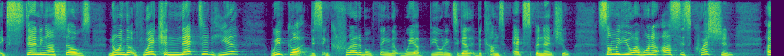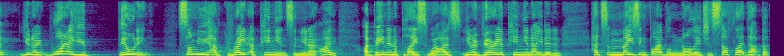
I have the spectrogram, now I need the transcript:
extending ourselves, knowing that if we're connected here, we've got this incredible thing that we are building together. It becomes exponential. Some of you, I want to ask this question. Uh, you know, what are you building? Some of you have great opinions, and you know, I I've been in a place where I was, you know, very opinionated and had some amazing Bible knowledge and stuff like that. But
